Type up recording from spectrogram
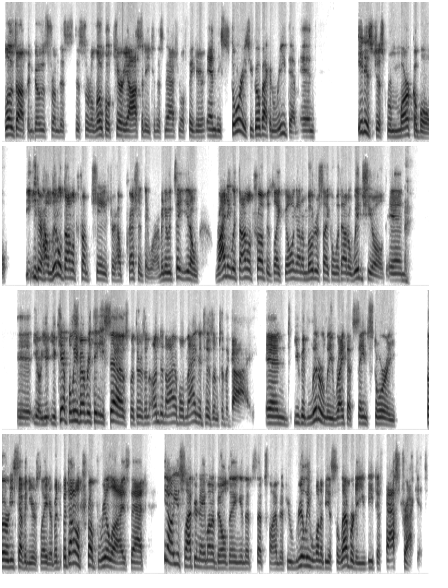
blows up and goes from this this sort of local curiosity to this national figure. And these stories, you go back and read them, and it is just remarkable either how little Donald Trump changed or how prescient they were. I mean, it would say, you know, riding with Donald Trump is like going on a motorcycle without a windshield. And, it, you know, you, you can't believe everything he says, but there's an undeniable magnetism to the guy. And you could literally write that same story 37 years later. But, but Donald Trump realized that, you know, you slap your name on a building and that's, that's fine. But if you really want to be a celebrity, you need to fast track it.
